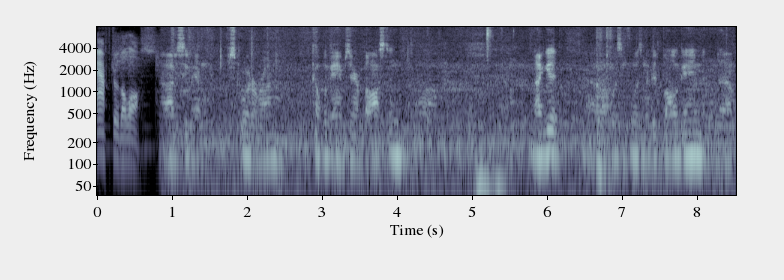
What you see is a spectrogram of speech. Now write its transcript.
after the loss. Obviously, we haven't scored a run a couple games there in Boston. Um, not good. Uh, wasn't wasn't a good ball game, and um,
